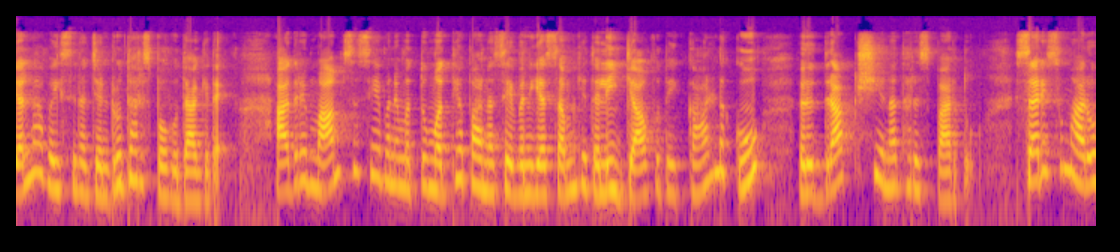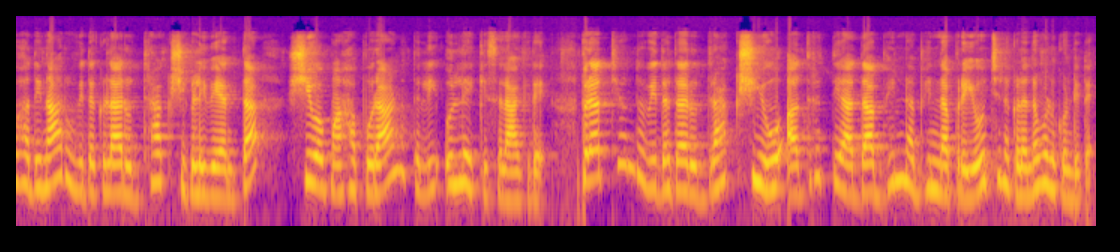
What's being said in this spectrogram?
ಎಲ್ಲ ವಯಸ್ಸಿನ ಜನರು ಧರಿಸಬಹುದಾಗಿದೆ. ಆದರೆ ಮಾಂಸ ಸೇವನೆ ಮತ್ತು ಮದ್ಯಪಾನ ಸೇವನೆಯ ಸಮಯದಲ್ಲಿ ಯಾವುದೇ ಕಾರಣಕ್ಕೂ ರುದ್ರಾಕ್ಷಿಯನ್ನು ಧರಿಸಬಾರದು. ಸರಿಸುಮಾರು ಹದಿನಾರು ವಿಧಗಳ ರುದ್ರಾಕ್ಷಿಗಳಿವೆ ಅಂತ ಶಿವಮಹಾಪುರಾಣದಲ್ಲಿ ಉಲ್ಲೇಖಿಸಲಾಗಿದೆ. ಪ್ರತಿಯೊಂದು ವಿಧದ ರುದ್ರಾಕ್ಷಿಯು ಅದರದ್ದೇ ಭಿನ್ನ ಭಿನ್ನ ಪ್ರಯೋಜನಗಳನ್ನು ಒಳಗೊಂಡಿದೆ.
